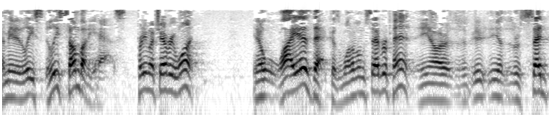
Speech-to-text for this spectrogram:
I mean, at least at least somebody has. Pretty much every one. You know, why is that? Because one of them said repent. You know, or, you know, or said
